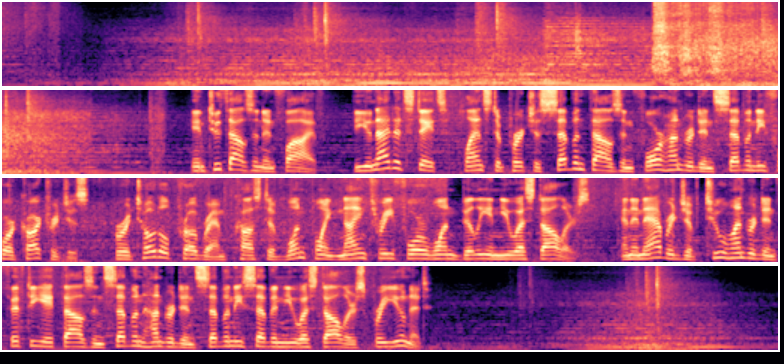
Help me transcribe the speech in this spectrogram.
In 2005, the United States plans to purchase 7,474 cartridges for a total program cost of 1.9341 billion US dollars and an average of 258,777 US dollars per unit.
